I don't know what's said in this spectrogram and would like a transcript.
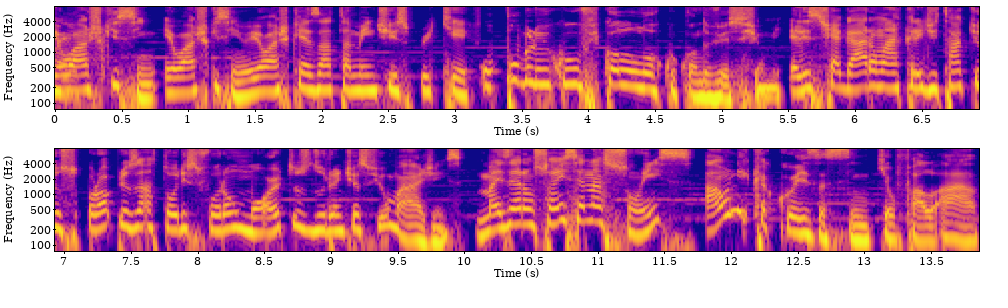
eu acho que sim. Eu acho que sim. Eu acho que é exatamente isso, porque o público ficou louco quando viu esse filme. Eles chegaram a acreditar que os próprios atores foram mortos durante as filmagens. Mas eram só encenações. A única coisa, assim, que eu falo, ah,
